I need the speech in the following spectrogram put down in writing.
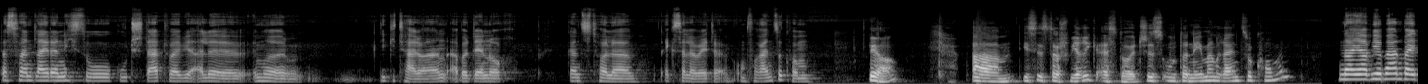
Das fand leider nicht so gut statt, weil wir alle immer digital waren, aber dennoch ganz toller Accelerator, um voranzukommen. Ja, ähm, ist es da schwierig, als deutsches Unternehmen reinzukommen? Naja, wir waren bei,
